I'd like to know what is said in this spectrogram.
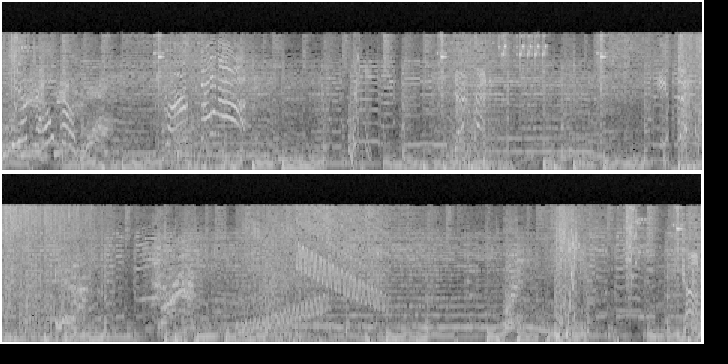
We have to help her! Persona! Get ready! Eat this! Come!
